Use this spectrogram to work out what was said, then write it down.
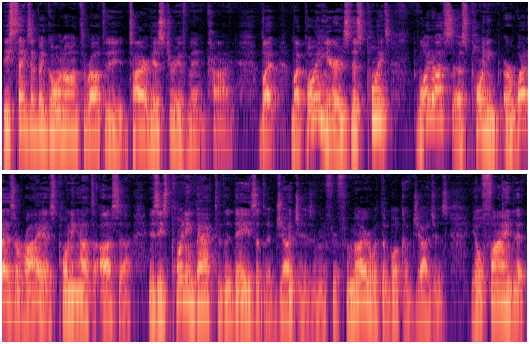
These things have been going on throughout the entire history of mankind. But my point here is this points what Asa is pointing, or what Azariah is pointing out to Asa, is he's pointing back to the days of the judges. And if you're familiar with the book of Judges, you'll find that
